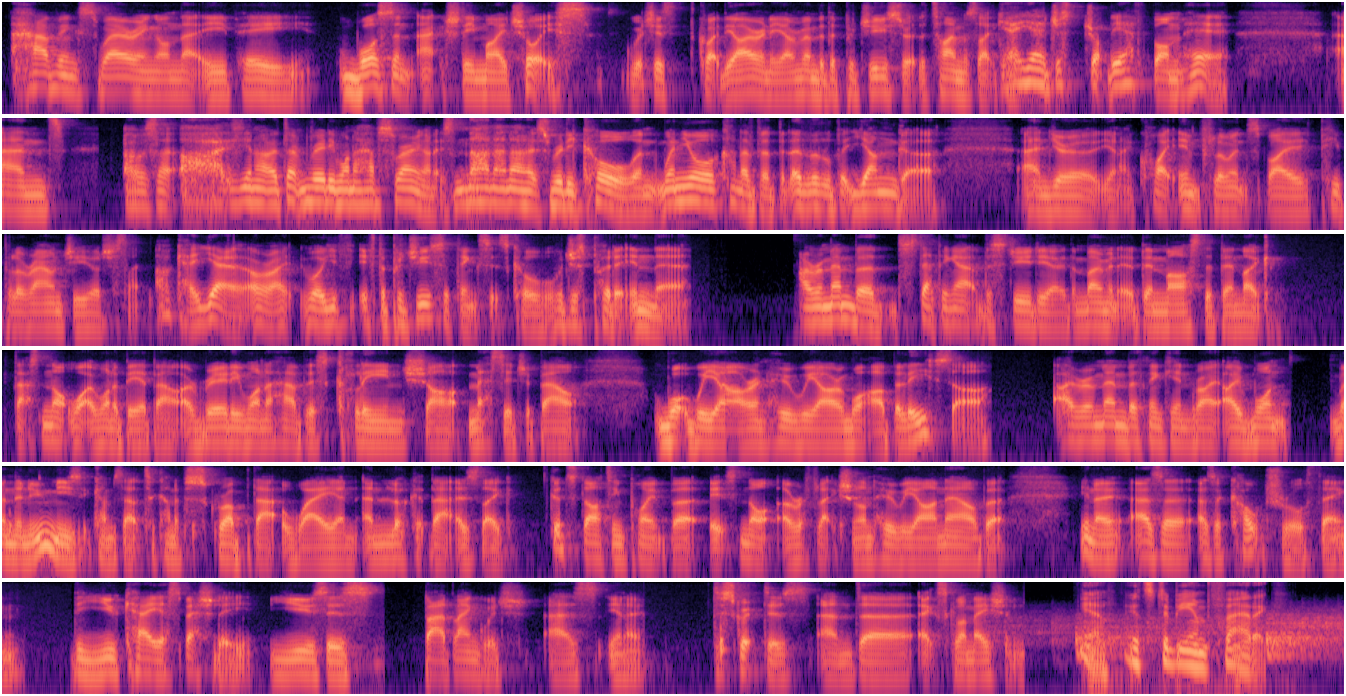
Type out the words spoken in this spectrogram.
Having swearing on that EP wasn't actually my choice, which is quite the irony. I remember the producer at the time was like, "Yeah, yeah, just drop the f bomb here," and I was like, oh, you know, I don't really want to have swearing on it. It's no, no, no, it's really cool. And when you're kind of a, a little bit younger and you're, you know, quite influenced by people around you, you're just like, okay, yeah, all right. Well, if, if the producer thinks it's cool, we'll just put it in there. I remember stepping out of the studio the moment it had been mastered, being like, that's not what I want to be about. I really want to have this clean, sharp message about what we are and who we are and what our beliefs are. I remember thinking, right, I want when the new music comes out to kind of scrub that away and, and look at that as like good starting point, but it's not a reflection on who we are now. But you know, as a as a cultural thing, the UK especially uses bad language as you know descriptors and uh, exclamation. Yeah, it's to be emphatic.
